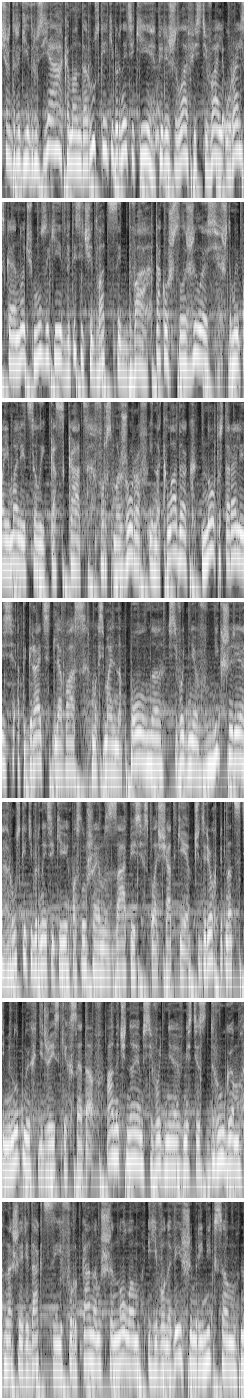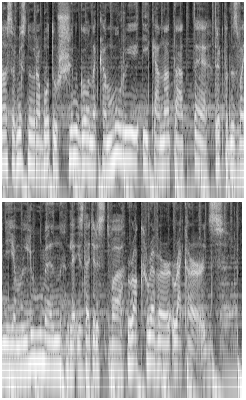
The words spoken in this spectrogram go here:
Вечер, дорогие друзья! Команда русской кибернетики пережила фестиваль «Уральская ночь музыки-2022». Так уж сложилось, что мы поймали целый каскад форс-мажоров и накладок, но постарались отыграть для вас максимально полно. Сегодня в микшере русской кибернетики послушаем запись с площадки четырех 15-минутных диджейских сетов. А начинаем сегодня вместе с другом нашей редакции редакции Фурканом Шинолом и его новейшим ремиксом на совместную работу Шинго Накамуры и Каната Т. Трек под названием Lumen для издательства Rock River Records.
